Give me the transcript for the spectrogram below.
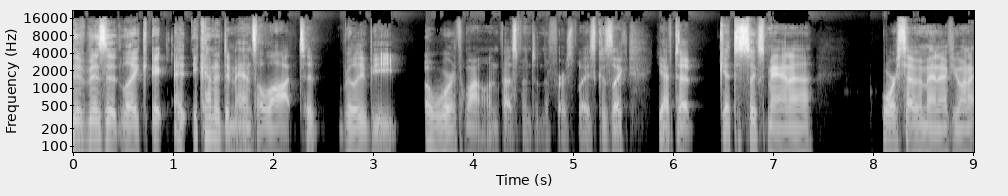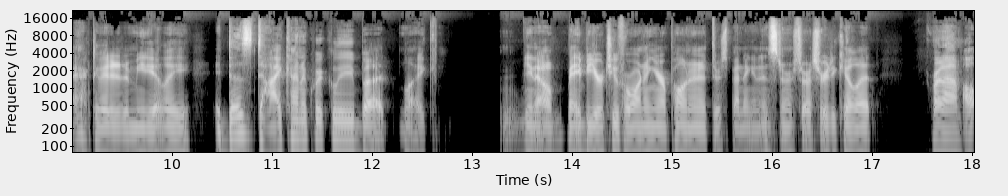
Niv Mizzet, like it, it kind of demands a lot to really be a worthwhile investment in the first place because like you have to get to six mana or seven mana if you want to activate it immediately. It does die kind of quickly, but like you know maybe you're two for one on your opponent if they're spending an instant or sorcery to kill it. Right on.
